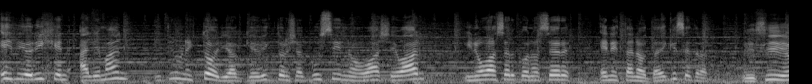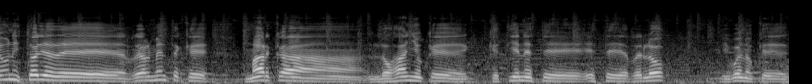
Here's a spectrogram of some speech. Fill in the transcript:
es de origen alemán y tiene una historia que Víctor Jacuzzi nos va a llevar y nos va a hacer conocer en esta nota. ¿De qué se trata? Y sí, es una historia de realmente que marca los años que, tiene este, este reloj y bueno, que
